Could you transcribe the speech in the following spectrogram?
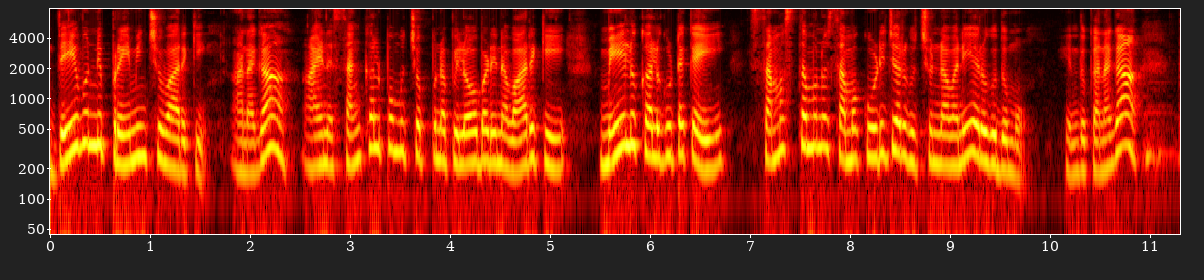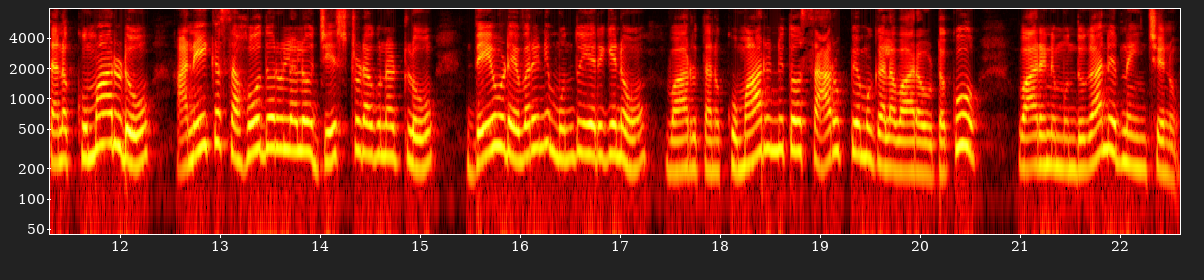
దేవుణ్ణి ప్రేమించు వారికి అనగా ఆయన సంకల్పము చొప్పున పిలువబడిన వారికి మేలు కలుగుటకై సమస్తమును సమకూడి జరుగుచున్నవని ఎరుగుదుము. ఎందుకనగా తన కుమారుడు అనేక సహోదరులలో జ్యేష్ఠుడగునట్లు దేవుడు ఎవరిని ముందు ఎరిగినో వారు తన కుమారునితో సారూప్యము గలవారవుటకు వారిని ముందుగా నిర్ణయించెను.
